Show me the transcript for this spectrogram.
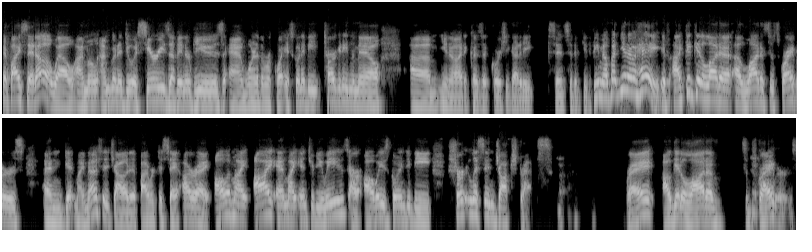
if i said oh well i'm i'm going to do a series of interviews and one of the require it's going to be targeting the male um you know because of course you got to be sensitive to the female but you know hey if i could get a lot of a lot of subscribers and get my message out if i were to say all right all of my i and my interviewees are always going to be shirtless and jock straps right? I'll get a lot of subscribers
